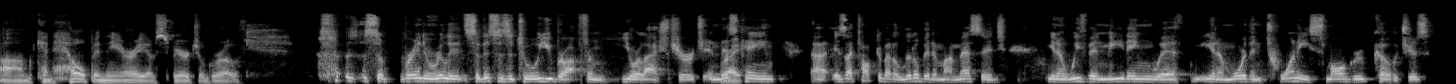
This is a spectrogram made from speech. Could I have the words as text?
um, can help in the area of spiritual growth? So, Brandon, really, so this is a tool you brought from your last church, and this right. came uh, as I talked about a little bit in my message. You know, we've been meeting with you know more than twenty small group coaches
